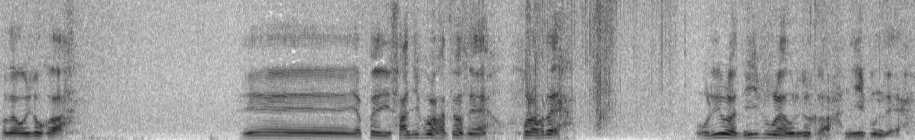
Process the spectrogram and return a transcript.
これ降りろか。えー、やっぱり30分かかってますね。ふらふら。や降りるは20分ぐらい降りるか。20分で。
